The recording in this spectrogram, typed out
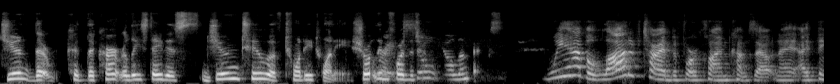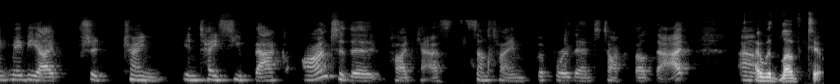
june the the current release date is june 2 of 2020 shortly right. before the so olympics. we have a lot of time before climb comes out and I, I think maybe i should try and entice you back onto the podcast sometime before then to talk about that um, I would love to.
